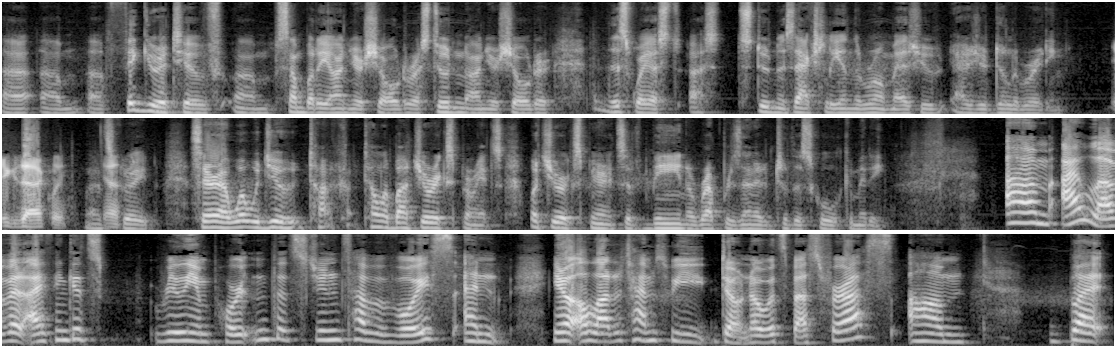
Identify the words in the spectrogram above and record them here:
uh, um, a figurative um, somebody on your shoulder, a student on your shoulder, this way a, st- a student is actually in the room as you as you're deliberating. Exactly. That's Yes. great. Sarah, what would you ta tell about your experience? What's your experience of being a representative to the school committee? Um, I love it. I think it's really important that students have a voice, and you know, a lot of times we don't know what's best for us. Um, but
